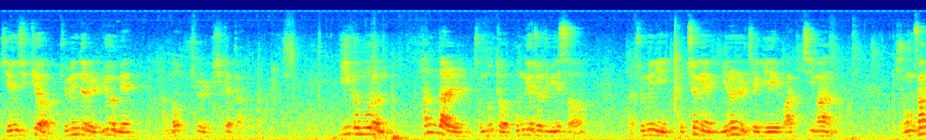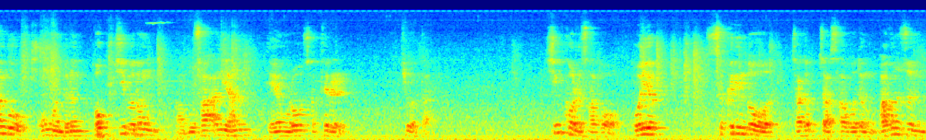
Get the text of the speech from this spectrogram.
지연시켜 주민들을 위험에 노출시켰다. 이 건물은 한 달 전부터 붕괴 조짐이 있어 주민이 구청에 민원을 제기해 왔지만 용산구 공무원들은 복지부동 무사 안일한 대응으로 사태를 키웠다. 싱크홀 사고, 보역 스크린도 작업자 사고 등 박원순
